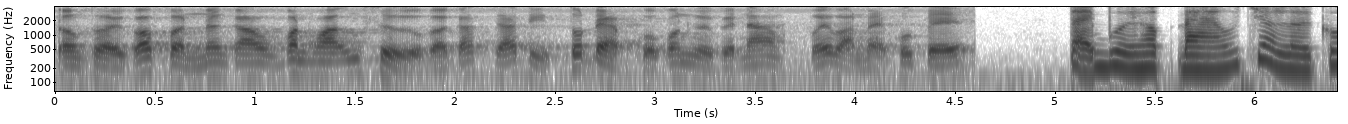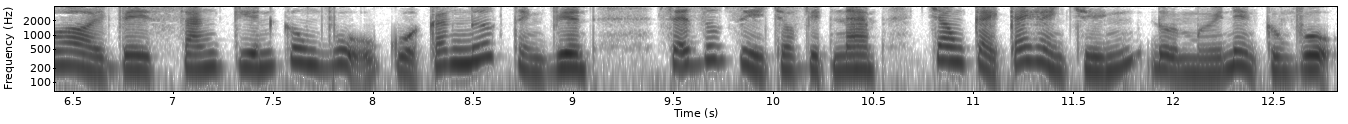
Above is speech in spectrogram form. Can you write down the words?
đồng thời góp phần nâng cao văn hóa ứng xử và các giá trị tốt đẹp của con người Việt Nam với bạn bè quốc tế. Tại buổi họp báo trả lời câu hỏi về sáng kiến công vụ của các nước thành viên sẽ giúp gì cho Việt Nam trong cải cách hành chính, đổi mới nền công vụ,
